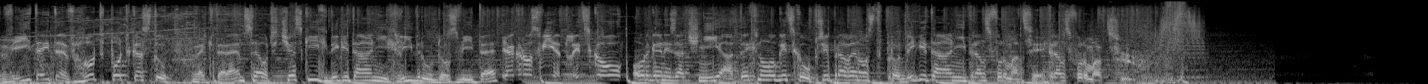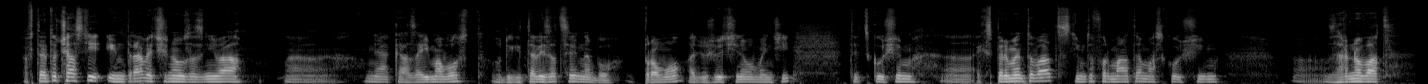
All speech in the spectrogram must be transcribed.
Vítejte v HOT podcastu, ve kterém se od českých digitálních lídrů dozvíte, jak rozvíjet lidskou, organizační a technologickou připravenost pro digitální transformaci. Transformaci. V této části intra většinou zaznívá uh, nějaká zajímavost o digitalizaci nebo promo, ať už větší nebo menší. Teď zkouším uh, experimentovat s tímto formátem a zkouším uh, zhrnovat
